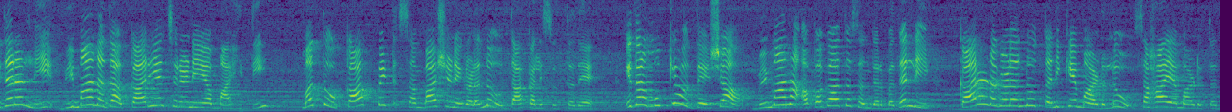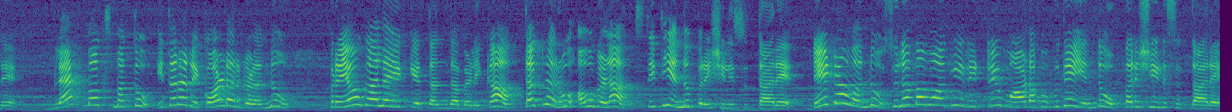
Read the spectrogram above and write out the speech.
ಇದರಲ್ಲಿ ವಿಮಾನದ ಕಾರ್ಯಾಚರಣೆಯ ಮಾಹಿತಿ ಮತ್ತು ಕಾಕ್ಪಿಟ್ ಸಂಭಾಷಣೆಗಳನ್ನು ದಾಖಲಿಸುತ್ತದೆ. ಇದರ ಮುಖ್ಯ ಉದ್ದೇಶ ವಿಮಾನ ಅಪಘಾತ ಸಂದರ್ಭದಲ್ಲಿ ಕಾರಣಗಳನ್ನು ತನಿಖೆ ಮಾಡಲು ಸಹಾಯ ಮಾಡುತ್ತದೆ. ಬ್ಲ್ಯಾಕ್ ಬಾಕ್ಸ್ ಮತ್ತು ಇತರ ರೆಕಾರ್ಡರ್ಗಳನ್ನು ಪ್ರಯೋಗಾಲಯಕ್ಕೆ ತಂದ ಬಳಿಕ ತಜ್ಞರು ಅವುಗಳ ಸ್ಥಿತಿಯನ್ನು ಪರಿಶೀಲಿಸುತ್ತಾರೆ. ಡೇಟಾವನ್ನು ಸುಲಭವಾಗಿ ರಿಟ್ರೀವ್ ಮಾಡಬಹುದೇ ಎಂದು ಪರಿಶೀಲಿಸುತ್ತಾರೆ.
